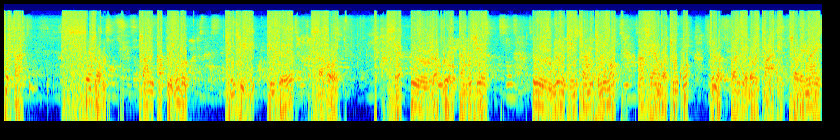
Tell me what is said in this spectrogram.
hợp tác sâu rộng các lĩnh vực chính trị, kinh tế, xã hội. Xét từ góc độ Campuchia, từ năm 1991, ASEAN và Trung Quốc thiết lập quan hệ đối thoại cho đến nay.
